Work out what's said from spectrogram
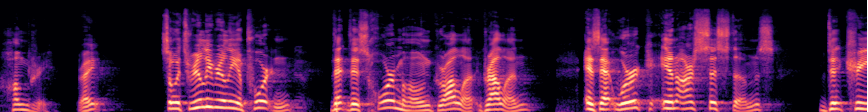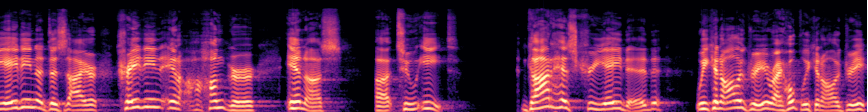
hungry, right? So it's really, really important that this hormone, ghrelin, is at work in our systems, creating a desire, creating a hunger in us uh, to eat. God has created, we can all agree, or I hope we can all agree,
